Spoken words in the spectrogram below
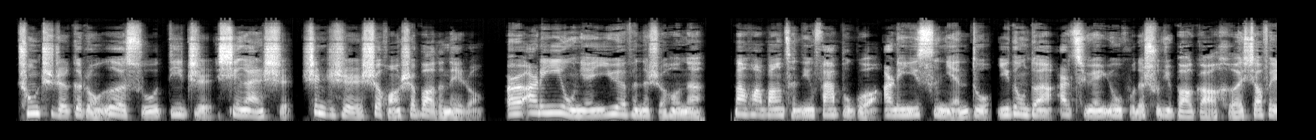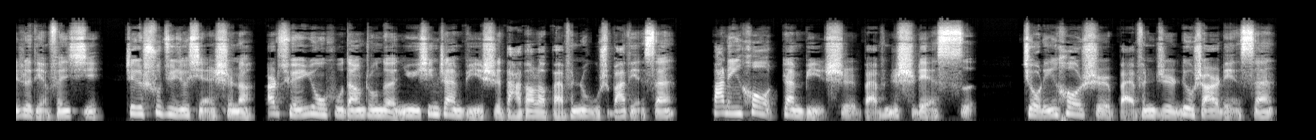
充斥着各种恶俗、低质、性暗示，甚至是涉黄涉暴的内容。而二零一五年一月份的时候呢，漫画帮曾经发布过二零一四年度移动端二次元用户的数据报告和消费热点分析。这个数据就显示呢，二次元用户当中的女性占比是达到了百分之五十八点三，八零后占比是百分之十点四，九零后是百分之六十二点三。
